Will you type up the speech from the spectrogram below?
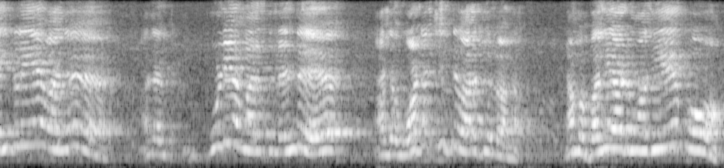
எங்களையே வந்து அந்த புளிய மரத்துலேருந்து அதை உடைச்சிட்டு வர சொல்லுவாங்க. நம்ம பலியாடும் போதே போவோம்.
